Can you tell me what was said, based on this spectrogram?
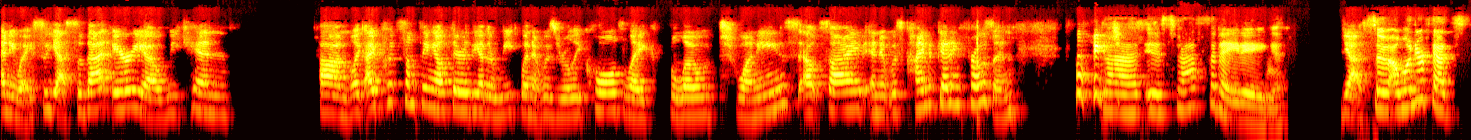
anyway, so yeah, so that area we can um, like I put something out there the other week when it was really cold, like below 20s outside, and it was kind of getting frozen. like that just, is fascinating. Yeah. So I wonder if that's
